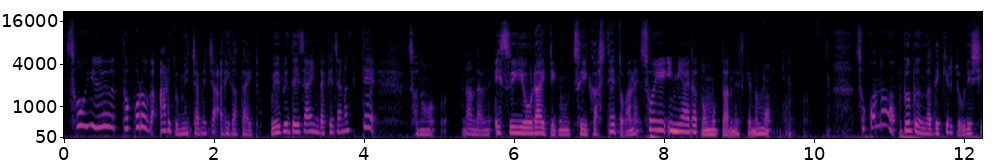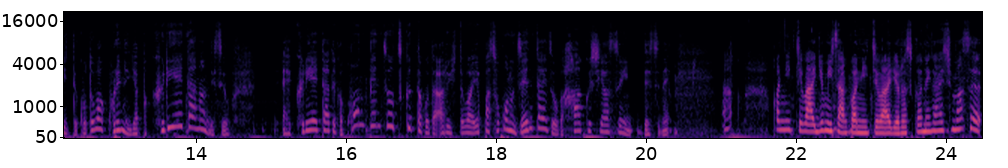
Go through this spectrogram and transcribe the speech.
そういうところがあるとめちゃめちゃありがたいと。ウェブデザインだけじゃなくて、その、なんだろうね、SEO ライティングも追加してとかね、そういう意味合いだと思ったんですけども。そこの部分ができると嬉しいってことは、これね、やっぱクリエイターなんですよ。えクリエイターというかコンテンツを作ったことある人は、やっぱそこの全体像が把握しやすいんですね。あ、こんにちは。ユミさん、こんにちは。よろしくお願いします。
